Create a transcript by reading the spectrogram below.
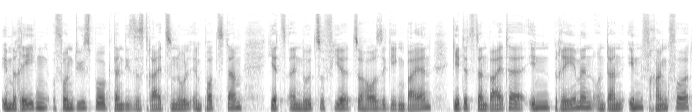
im Regen von Duisburg, dann dieses 3 zu 0 in Potsdam, jetzt ein 0 zu 4 zu Hause gegen Bayern, geht jetzt dann weiter in Bremen und dann in Frankfurt,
